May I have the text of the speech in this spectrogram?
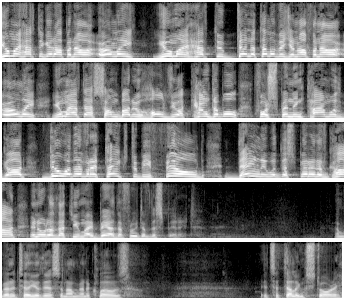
You may have to get up an hour early. You might have to turn the television off an hour early. You might have to have somebody who holds you accountable for spending time with God. Do whatever it takes to be filled daily with the Spirit of God in order that you may bear the fruit of the Spirit. I'm going to tell you this and I'm going to close. It's a telling story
